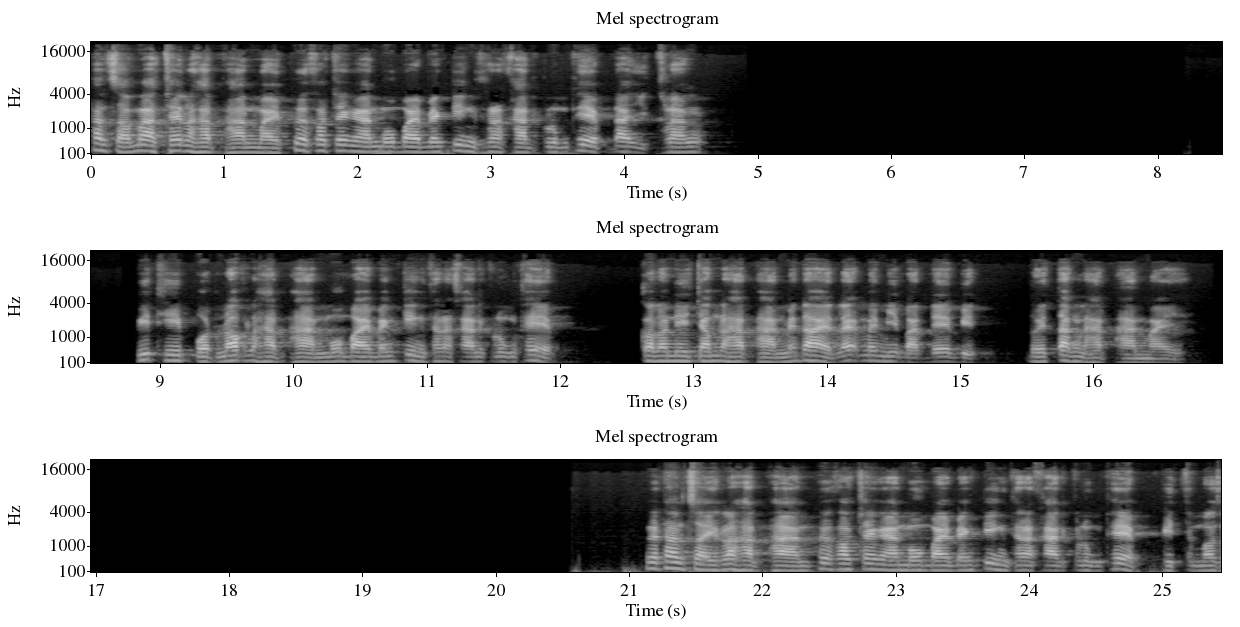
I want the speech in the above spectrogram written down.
ท่านสามารถใช้รหัสผ่านใหม่เพื่อเข้าใช้งานโมบายแบงกิ้งธนาคารกรุงเทพได้อีกครั้งวิธีปลดล็อกรหัสผ่านโมบายแบงกิ้งธนาคารกรุงเทพ กรณีจำรหัสผ่านไม่ได้ และไม่มีบัตรเดบิต โดยตั้งรหัสผ่านใหม่ เมื่อท่านใส่รหัสผ่านเพื่อเข้าใช้งานโมบายแบงกิ้งธนาคารกรุงเทพผิดจำนวน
